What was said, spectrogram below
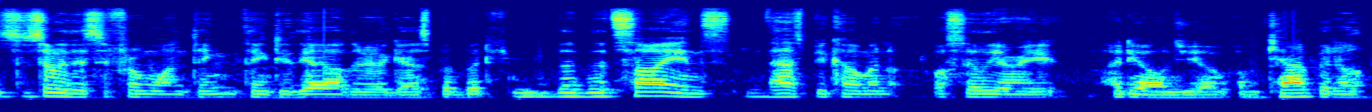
so this is from one thing thing to the other, I guess, but but that, that science has become an auxiliary ideology of, of capital,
